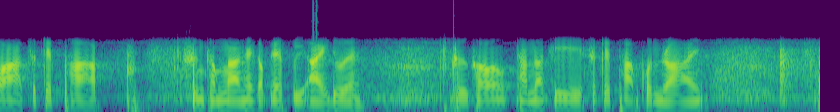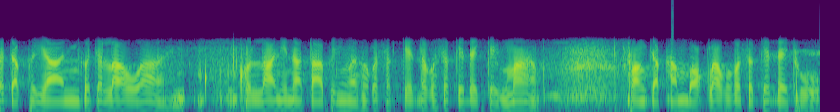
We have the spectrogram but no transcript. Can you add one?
วาดสเก็ตภาพ ซึ่งทำงานให้กับ FBI ด้วย คือเขาทำหน้าที่สเก็ตภาพคนร้าย ประจักษ์พยานก็จะเล่าว่าคนร้ายนี่หน้าตาเป็นยังไงเขาก็สเก็ต แล้วก็สเก็ตได้เก่งมาก ฟังจากคำบอกเล่าเขาก็สเก็ตได้ถูก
